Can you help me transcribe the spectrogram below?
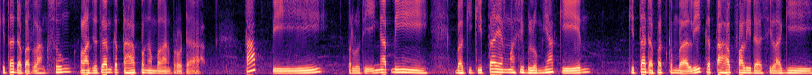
kita dapat langsung melanjutkan ke tahap pengembangan produk. Tapi perlu diingat nih, bagi kita yang masih belum yakin, kita dapat kembali ke tahap validasi lagi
